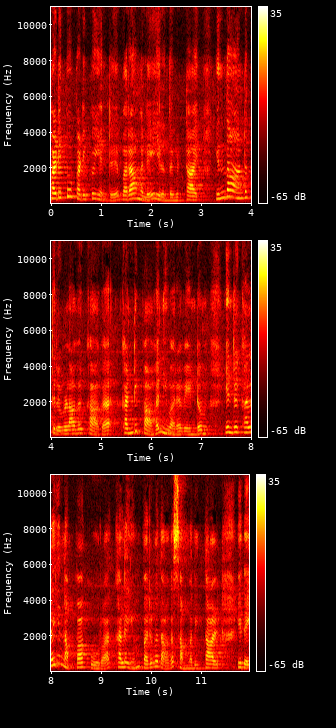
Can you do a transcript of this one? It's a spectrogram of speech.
படிப்பு படிப்பு என்று வராமலே இருந்து விட்டாய். இந்த ஆண்டு திருவிழாவிற்காக கண்டிப்பாக நீ வர வேண்டும் என்று கலையின் அப்பா கூற கலையும் வருவதாக சம்மதித்தாள். இதை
